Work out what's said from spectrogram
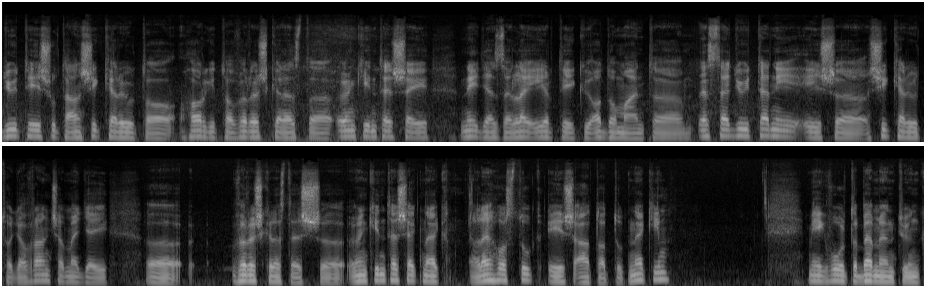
gyűjtés után sikerült a Hargita Vöröskereszt önkéntesei 4000 leértékű adományt összegyűjteni, és sikerült, hogy a Vrancsa megyei Vöröskeresztes önkénteseknek lehoztuk és átadtuk neki. Még volt, bementünk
